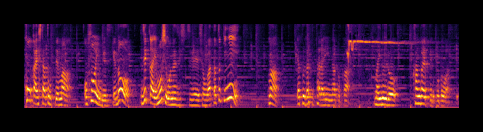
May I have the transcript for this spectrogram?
後悔したとってまあ遅いんですけど次回もし同じシチュエーションがあった時にまあ役立てたらいいなとかまあいろいろ考えてることはあって。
